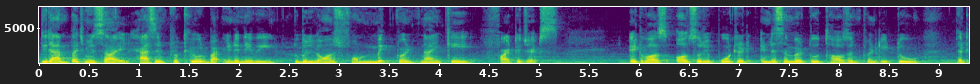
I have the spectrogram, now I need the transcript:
The Rampage missile has been procured by Indian Navy to be launched from MiG-29K fighter jets. It was also reported in December 2022 that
